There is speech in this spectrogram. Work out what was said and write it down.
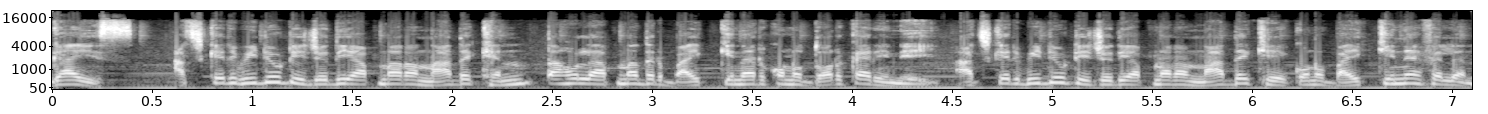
গাইস আজকের ভিডিওটি যদি আপনারা না দেখেন, তাহলে আপনাদের বাইক কেনার কোনো দরকারই নেই। আজকের ভিডিওটি যদি আপনারা না দেখে কোনো বাইক কিনে ফেলেন,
